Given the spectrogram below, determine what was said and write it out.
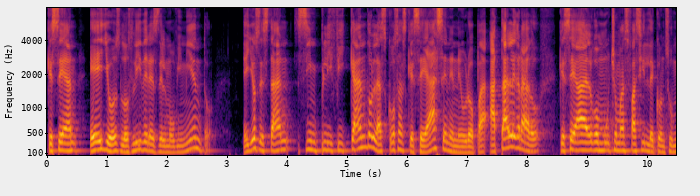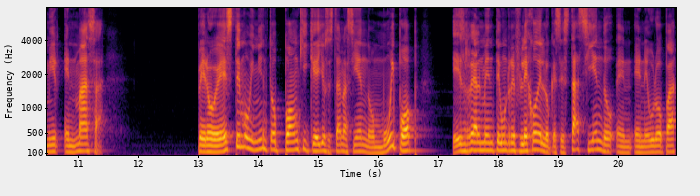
que sean ellos los líderes del movimiento. Ellos están simplificando las cosas que se hacen en Europa a tal grado que sea algo mucho más fácil de consumir en masa. Pero este movimiento punky que ellos están haciendo, muy pop, es realmente un reflejo de lo que se está haciendo en, en Europa,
